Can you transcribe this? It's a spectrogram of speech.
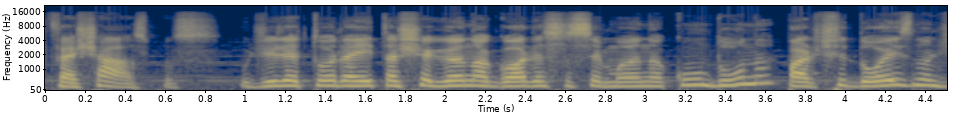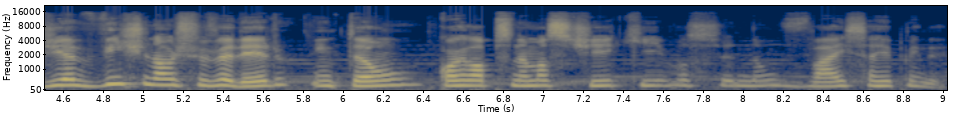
Fecha aspas. O diretor aí tá chegando agora essa semana com Duna, parte 2, no dia 29 de fevereiro. Então, corre lá pro cinema assistir que você não vai se arrepender.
